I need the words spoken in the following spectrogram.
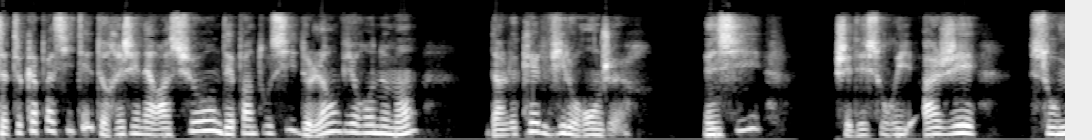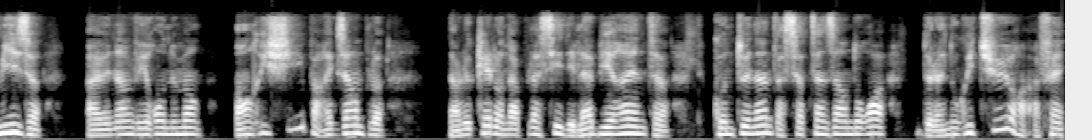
Cette capacité de régénération dépend aussi de l'environnement dans lequel vit le rongeur. Ainsi, chez des souris âgées soumises à un environnement enrichi, par exemple, dans lequel on a placé des labyrinthes contenant à certains endroits de la nourriture afin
